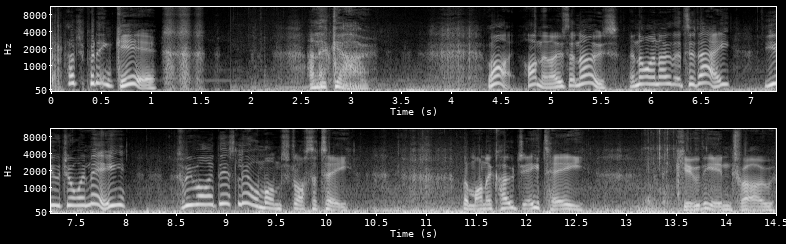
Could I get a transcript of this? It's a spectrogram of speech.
How'd you put it in gear? and let go. Right, I'm the nose that knows. And now I know that today you join me as we ride this little monstrosity. The Monaco GT. Cue the intro.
